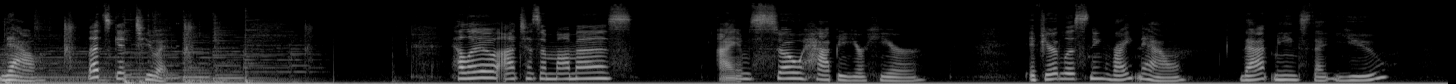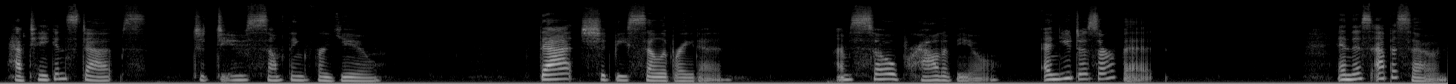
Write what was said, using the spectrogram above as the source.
Now, let's get to it. Hello, Autism Mamas. I am so happy you're here. If you're listening right now, that means that you have taken steps to do something for you. That should be celebrated. I'm so proud of you, and you deserve it. In this episode,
